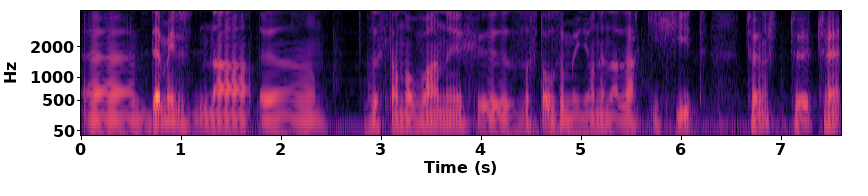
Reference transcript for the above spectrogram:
E, damage na e, zestanowanych e, został zamieniony na lucky hit, change, czy, cze-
